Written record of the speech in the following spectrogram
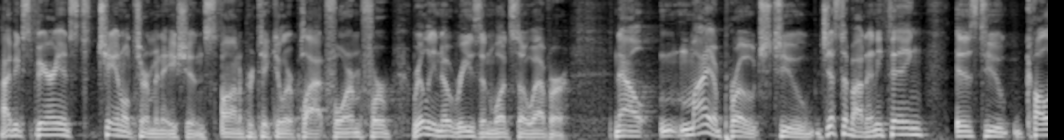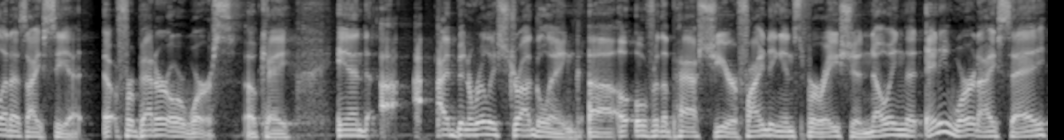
I've experienced channel terminations on a particular platform for really no reason whatsoever. Now, my approach to just about anything is to call it as I see it, uh, for better or worse. Okay. And I, have been really struggling uh, over the past year, finding inspiration, knowing that any word I say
